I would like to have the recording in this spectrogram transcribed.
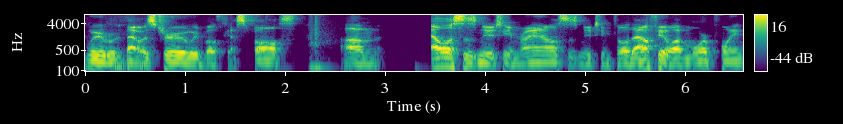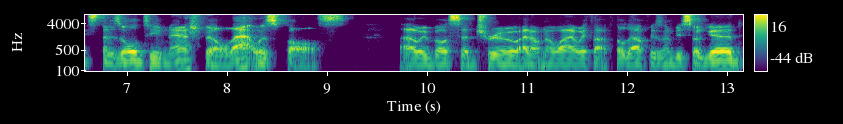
we were, that was true. We both guessed false. Um, Ellis's new team, Ryan Ellis's new team, Philadelphia, will have more points than his old team, Nashville. That was false. Uh, we both said true. I don't know why we thought Philadelphia was going to be so good.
